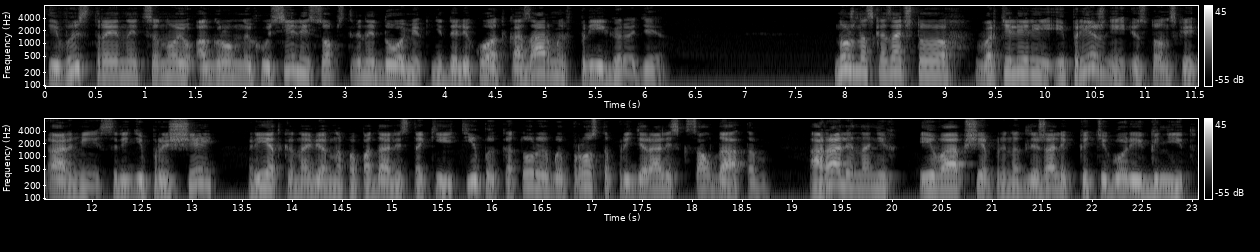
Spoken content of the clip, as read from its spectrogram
и выстроенный ценою огромных усилий собственный домик недалеко от казармы в пригороде. Нужно сказать, что в артиллерии и прежней эстонской армии среди прыщей редко, наверное, попадались такие типы, которые бы просто придирались к солдатам, орали на них и вообще принадлежали к категории гнид.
